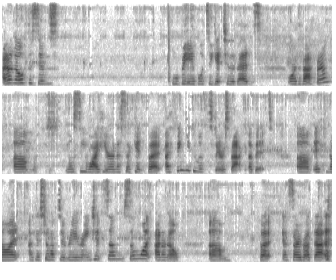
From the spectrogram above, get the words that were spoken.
I don't know if the Sims will be able to get to the beds or the bathroom. Um, you'll see why here in a second, but I think you can move the stairs back a bit. Um, if not, I guess you'll have to rearrange it some somewhat. I don't know. Um, but yeah, sorry about that.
